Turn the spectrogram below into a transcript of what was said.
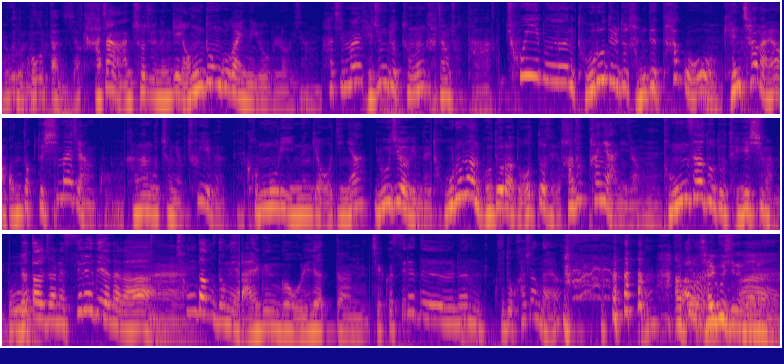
여기도 그런 고급 단지죠. 가장 안 쳐주는 게 영동고가 있는 요 블럭이죠. 음. 하지만 대중교통은 가장 좋다. 초입은 도로들도 반듯하고 음. 괜찮아요. 언덕도 심하지 않고 강남구청역 초입은 건물이 있는 게 어디냐? 요 지역인데 도로만 보더라도 어떠세요? 바둑판이 아니죠. 음. 경사도도 되게 심합니다. 몇 달 전에 스레드에다가 아. 청담동에 낡은 거 올렸던 제거 스레드는 구독하셨나요? 아, 또 갈구시는 거예요?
